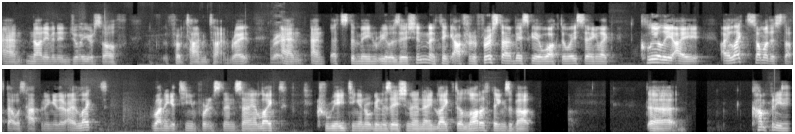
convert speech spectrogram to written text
and not even enjoy yourself from time to time, right? Right. And and that's the main realization. I think after the first time, basically, I walked away saying like, clearly, I I liked some of the stuff that was happening in there. I liked running a team, for instance, and I liked creating an organization, and I liked a lot of things about uh, companies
